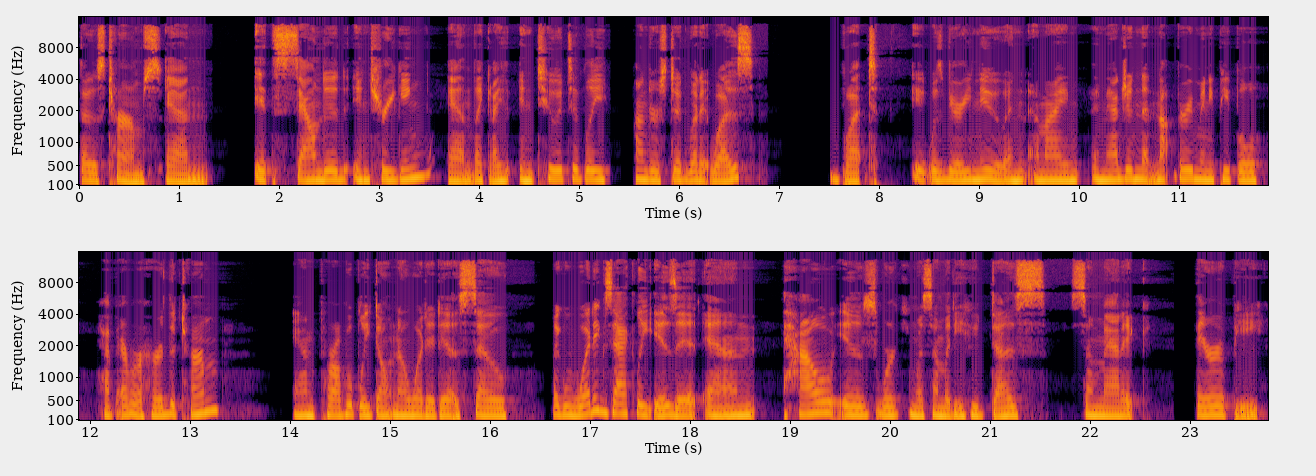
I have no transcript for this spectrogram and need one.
those terms and it sounded intriguing and like I intuitively understood what it was, but it was very new. And, and I imagine that not very many people have ever heard the term and probably don't know what it is. So like, what exactly is it? And how is working with somebody who does somatic therapy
